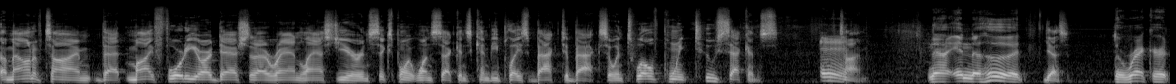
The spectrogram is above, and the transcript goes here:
amount of time that my 40 yard dash that I ran last year in 6.1 seconds can be placed back to back. So in 12.2 seconds of time. Now, in the hood, Yes. the record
